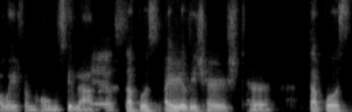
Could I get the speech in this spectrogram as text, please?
away from home sila. Yes. Tapos, I really cherished her. Tapos,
